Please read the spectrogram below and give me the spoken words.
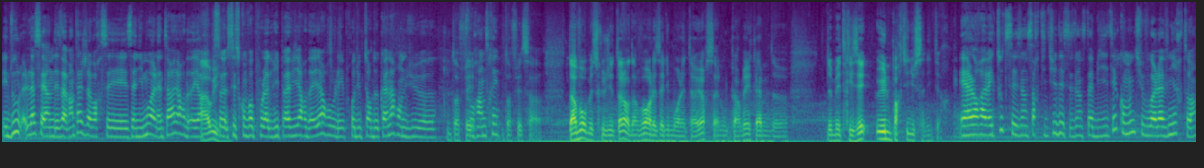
Et d'où, là, c'est un des avantages d'avoir ces animaux à l'intérieur, d'ailleurs. Ah c'est ce qu'on voit pour la grippe aviaire, d'ailleurs, où les producteurs de canards ont dû euh, tout, à fait, rentrer. Tout à fait, ça. D'avoir, ce que j'ai dit tout à l'heure, d'avoir les animaux à l'intérieur, ça nous permet quand même de, de maîtriser une partie du sanitaire. Et alors avec toutes ces incertitudes et ces instabilités, comment tu vois l'avenir toi?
